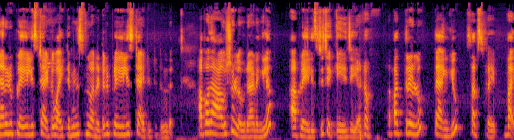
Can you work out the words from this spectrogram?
ഞാനൊരു പ്ലേലിസ്റ്റ് ആയിട്ട് വൈറ്റമിൻസ് എന്ന് പറഞ്ഞിട്ട് ഒരു പ്ലേലിസ്റ്റ് ആയിട്ട് ഇട്ടിട്ടുണ്ട്. അപ്പോൾ അത് ആവശ്യമുള്ളവരാണെങ്കിൽ ആ പ്ലേലിസ്റ്റ് ചെക്ക് ചെയ്യുകയും ചെയ്യാം കേട്ടോ അപ്പോൾ അത്രയേ ഉള്ളൂ. താങ്ക് യു സബ്സ്ക്രൈബ് ബൈ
